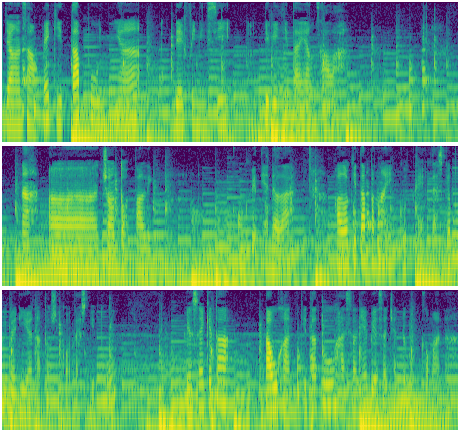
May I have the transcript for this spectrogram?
Jangan sampai kita punya definisi diri kita yang salah. Nah, uh, contoh paling konkretnya adalah kalau kita pernah ikut kayak tes kepribadian atau psikotes gitu, biasanya kita tahu kan kita tuh hasilnya biasa cenderung ke mana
